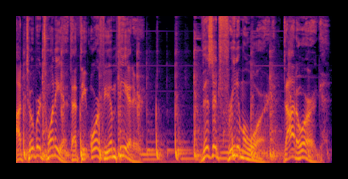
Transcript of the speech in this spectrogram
October 20th at the Orpheum Theater. Visit freedomaward.org.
